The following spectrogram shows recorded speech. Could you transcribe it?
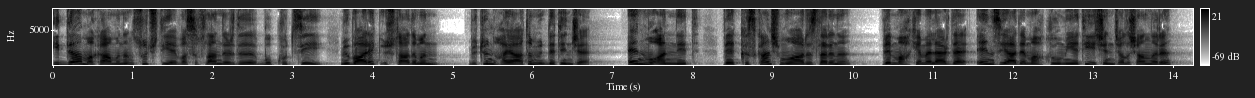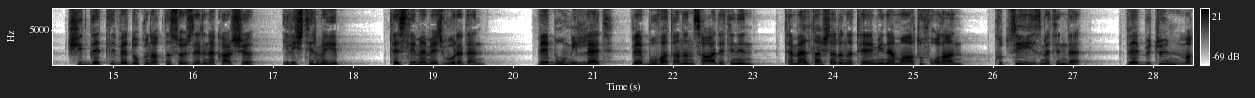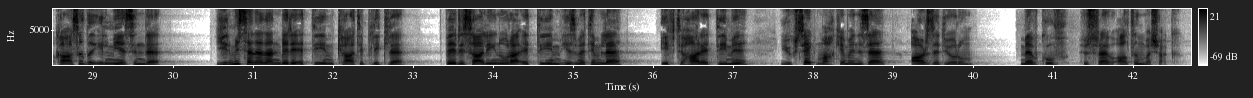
İddia makamının suç diye vasıflandırdığı bu kutsi, mübarek üstadımın bütün hayatı müddetince en muannit ve kıskanç muarızlarını ve mahkemelerde en ziyade mahkumiyeti için çalışanları şiddetli ve dokunaklı sözlerine karşı iliştirmeyip teslime mecbur eden ve bu millet ve bu vatanın saadetinin temel taşlarını temine matuf olan kutsi hizmetinde ve bütün makasıdı ilmiyesinde 20 seneden beri ettiğim katiplikle ve Risale-i Nur'a ettiğim hizmetimle iftihar ettiğimi yüksek mahkemenize arz ediyorum. Mevkuf Hüsrev Altınbaşak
